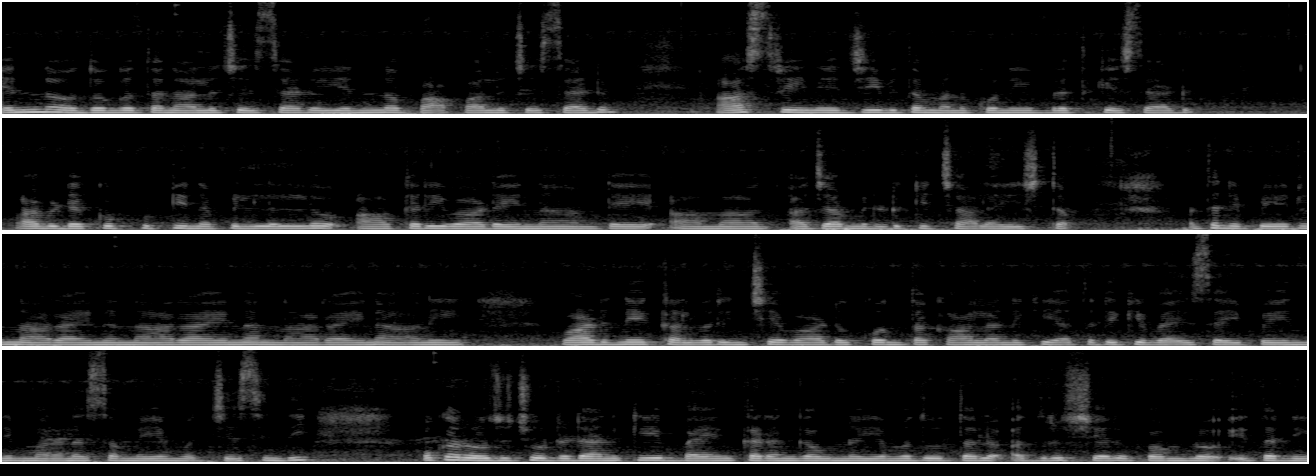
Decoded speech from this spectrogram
ఎన్నో దొంగతనాలు చేశాడు ఎన్నో పాపాలు చేశాడు. ఆ స్త్రీని జీవితం అనుకొని బ్రతికేశాడు. ఆవిడకు పుట్టిన పిల్లల్లో ఆఖరివాడైనా అంటే ఆమె అజామిరుడికి చాలా ఇష్టం. అతని పేరు నారాయణ నారాయణ నారాయణ అని వాడినే కలవరించేవాడు. కొంతకాలానికి అతడికి వయసు అయిపోయింది మరణ సమయం వచ్చేసింది. ఒకరోజు చూడడానికి భయంకరంగా ఉన్న యమదూతలు అదృశ్య రూపంలో ఇతని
